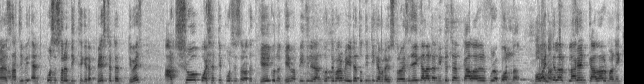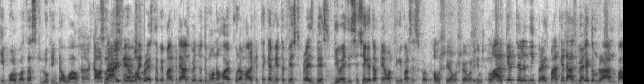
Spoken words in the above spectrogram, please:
হ্যাঁ সাত জিবি অ্যান্ড প্রসেসরের দিক থেকে এটা বেস্ট একটা ডিভাইস আটশো পঁয়ষট্টি প্রসেসর অর্থাৎ যে কোনো গেম আপনি ইজিলি রান করতে পারবেন। এটা তো তিনটি ক্যামেরা ইউজ করা হয়েছে। যেই কালারটা নিতে চান কালারের পুরো বন্যা। White colour black and colour মানে কি বলব? জাস্ট লুকিংটা ওয়াও। প্রাইস থাকবে। মার্কেটে আসবেন যদি মনে হয় পুরো মার্কেট থেকে আমি একটা বেস্ট প্রাইস বেস্ট ডিভাইস দিচ্ছি সেক্ষেত্রে আপনি আমার থেকে পারচেস করবেন। অবশ্যই অবশ্যই অবশ্যই মার্কেট চ্যালেঞ্জিং প্রাইস মার্কেটে আসবেন একদম রান বা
